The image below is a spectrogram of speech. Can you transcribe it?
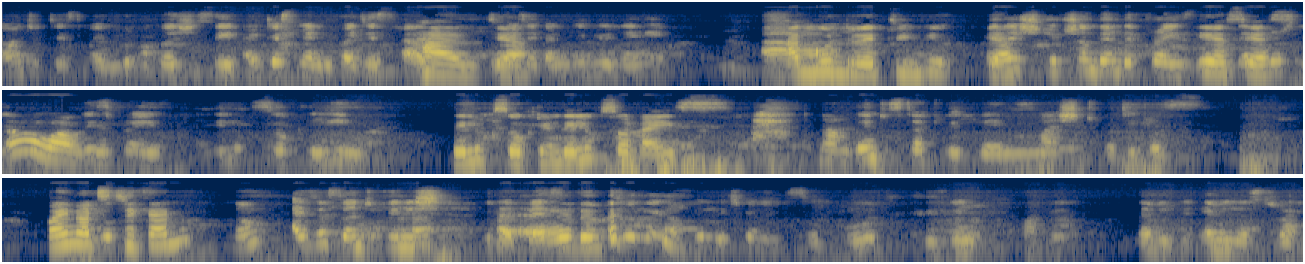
I want to taste my food because she said I taste men before I taste hers. Hers, so yeah. that I can give you nini. A good uh, rating. review. Yeah. You've shown them the fries. Yes, yes. Oh, wow. This. And they look so clean. They look so clean. They look so nice. Now I'm going to start with the mashed potatoes. Why not chicken? No, I just want to finish with the best. the- I feel the chicken is so good. It's going to be perfect. Let me let me just try.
